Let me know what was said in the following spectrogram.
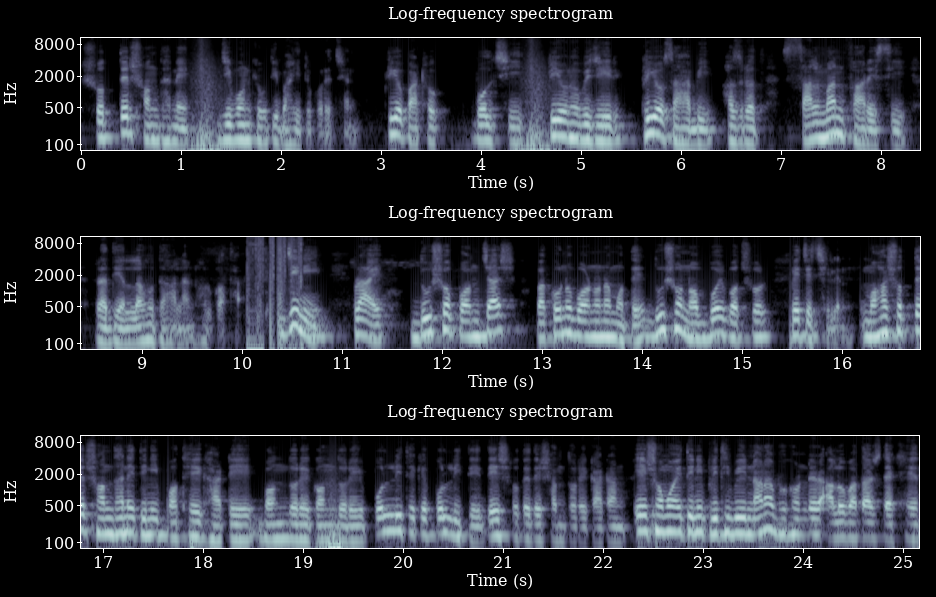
সত্যের সন্ধানে জীবনকে অতিবাহিত করেছেন? প্রিয় পাঠক, বলছি, প্রিয় নবীজির, প্রিয় সাহাবি হজরত সালমান ফারেসি রাদি আল্লাহ তালানহর কথা। যিনি প্রায় দুশো পঞ্চাশ বা কোনো বর্ণনা মতে দুশো নব্বই বছর বেঁচে ছিলেন। মহাসত্যের সন্ধানে তিনি পথে, ঘাটে, বন্দরে, গন্দরে, পল্লী থেকে পল্লীতে, দেশ হতে দেশান্তরে কাটান। এ সময় তিনি পৃথিবীর নানা ভূখণ্ডের আলো বাতাস দেখেন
